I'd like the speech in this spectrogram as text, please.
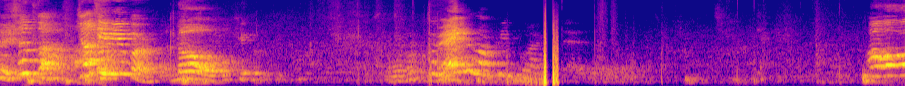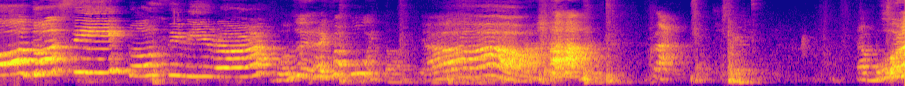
미쳤다. Justin Bieber. No. Okay. Regular people like that. Oh, don't see. Don't see mirror. 무슨 이렇게 보고 있다. 야. 야 뭐라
